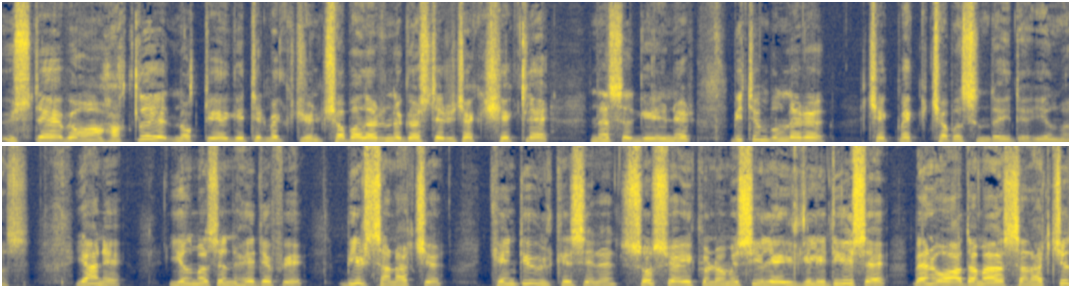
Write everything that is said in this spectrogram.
üste ve ona haklı noktaya getirmek için çabalarını gösterecek şekle nasıl gelinir? Bütün bunları çekmek çabasındaydı Yılmaz. Yani Yılmaz'ın hedefi bir sanatçı kendi ülkesinin sosyoekonomisiyle ilgili değilse ben o adama sanatçı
